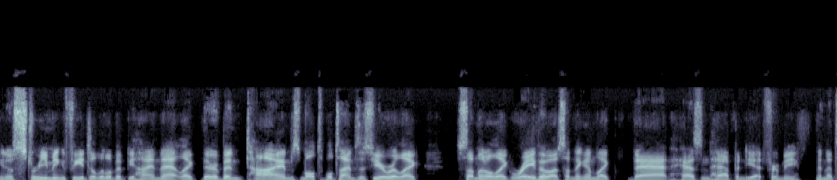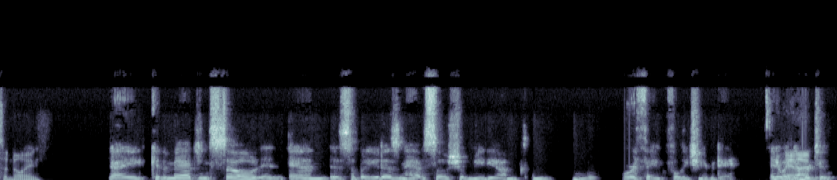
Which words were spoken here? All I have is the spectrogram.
you know, streaming feeds a little bit behind that. Like there have been times, multiple times this year where like someone will like rave about something. I'm like, that hasn't happened yet for me. And that's annoying. I can imagine so. And, and as somebody who doesn't have social media, I'm, more thankful each and every day. Anyway, And number I'm- two.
